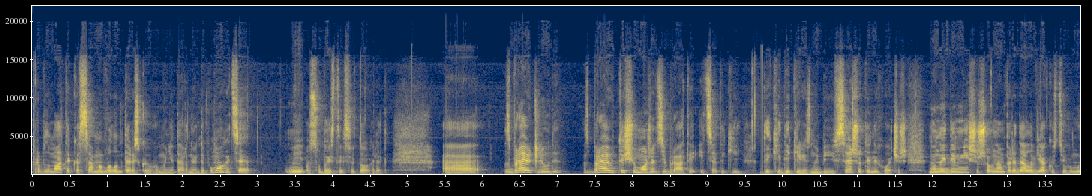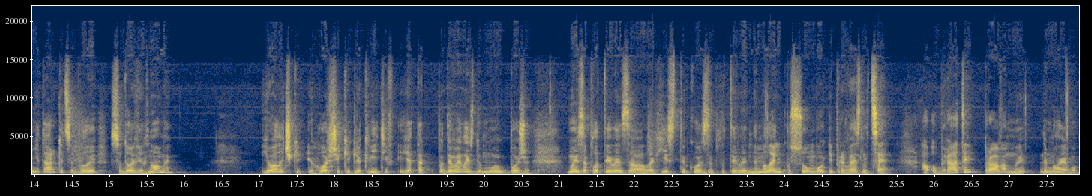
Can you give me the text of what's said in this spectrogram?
проблематика саме волонтерської гуманітарної допомоги? Це мій особистий світогляд. Е, Збирають люди, збирають те, що можуть зібрати, і це такий дикий-дикий різнобій. Все, що ти не хочеш. Ну, найдивніше, що нам передали в якості гуманітарки, це були садові гноми. Йолочки і горщики для квітів. І я так подивилась, думаю, боже, ми заплатили за логістику, заплатили немаленьку суму і привезли це. А обирати права ми не маємо.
